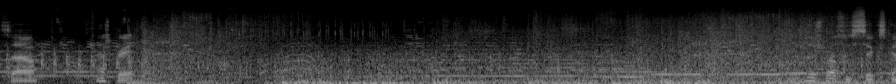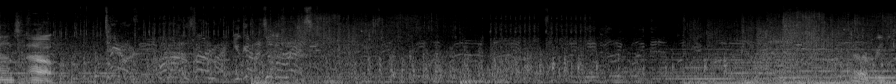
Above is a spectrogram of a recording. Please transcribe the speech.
So, that's great. There's supposed to be six guns. Oh, the we point.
